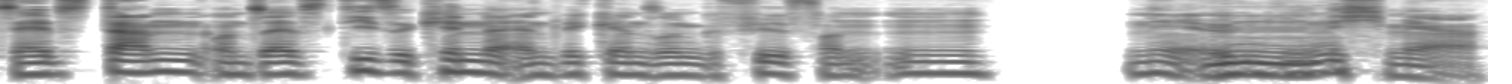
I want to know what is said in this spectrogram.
selbst dann und selbst diese Kinder entwickeln so ein Gefühl von, "Mm, nee, irgendwie Mhm. nicht mehr.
